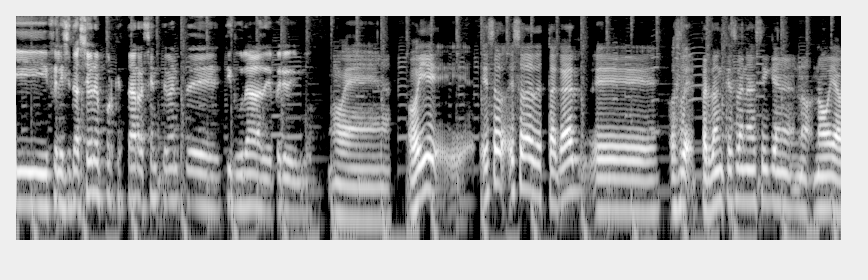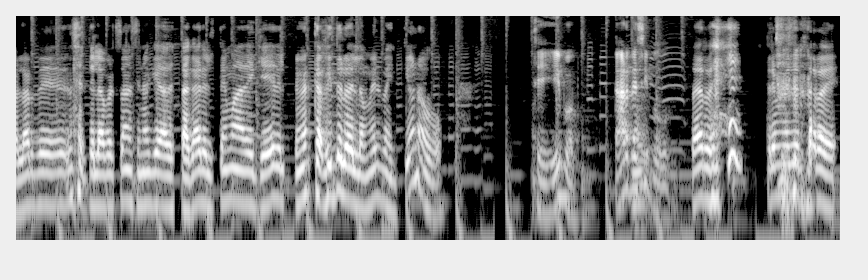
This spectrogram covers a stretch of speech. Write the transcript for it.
Y felicitaciones porque está recientemente titulada de periodismo. Bueno, oye, eso, eso de destacar, eh, perdón que suene así que no, no voy a hablar de, de la persona, sino que a destacar el tema de que es el primer capítulo del 2021, po. Sí, pues. Tarde sí, pues. tarde, tres meses tarde.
